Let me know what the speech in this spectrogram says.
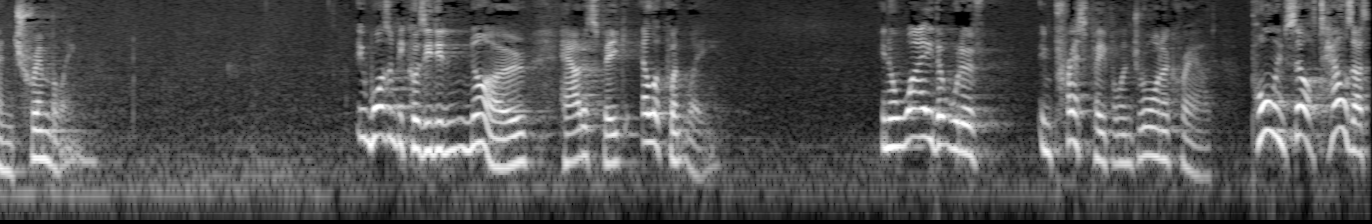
and trembling. It wasn't because he didn't know how to speak eloquently in a way that would have impressed people and drawn a crowd. Paul himself tells us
